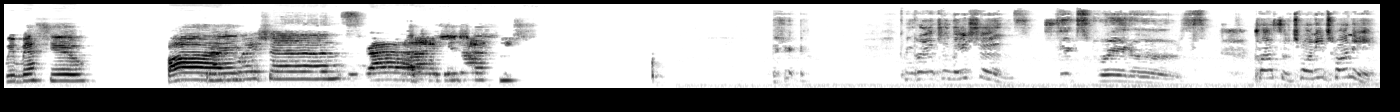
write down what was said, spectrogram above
We miss you. Bye. Congratulations. Congratulations. Congratulations, sixth graders. Class of 2020.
